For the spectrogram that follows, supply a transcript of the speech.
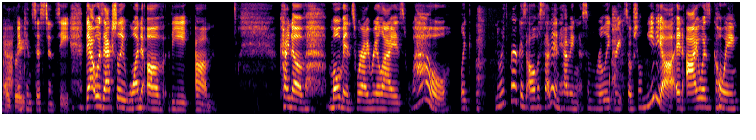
yeah, and consistency. That was actually one of the um, kind of moments where I realized, wow, like North Perk is all of a sudden having some really great social media. And I was going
